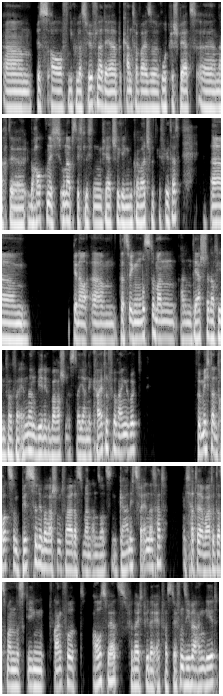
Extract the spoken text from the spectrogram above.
ähm, bis auf Nikolas Höfler, der bekannterweise rot gesperrt äh, nach der überhaupt nicht unabsichtlichen Grätsche gegen Luca Waldschmidt gefehlt hat. Ähm, genau, ähm, deswegen musste man an der Stelle auf jeden Fall verändern. Wenig überraschend ist da Janik Keitel für reingerückt. Für mich dann trotzdem ein bisschen überraschend war, dass man ansonsten gar nichts verändert hat. Ich hatte erwartet, dass man das gegen Frankfurt auswärts vielleicht wieder etwas defensiver angeht.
